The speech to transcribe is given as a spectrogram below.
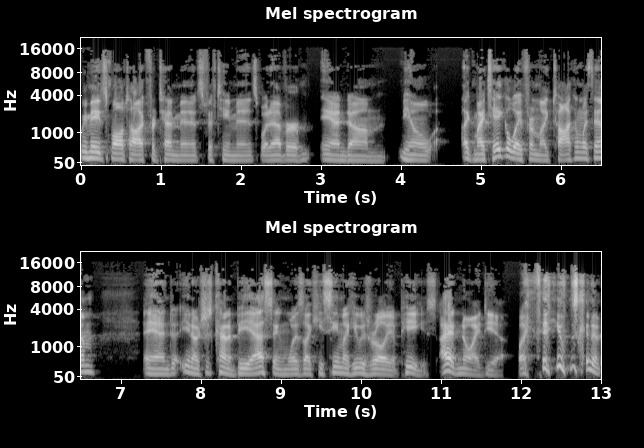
we made small talk for ten minutes, fifteen minutes, whatever, and um, you know like my takeaway from like talking with him. And you know, just kind of BSing was like he seemed like he was really at peace. I had no idea, like that he was gonna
